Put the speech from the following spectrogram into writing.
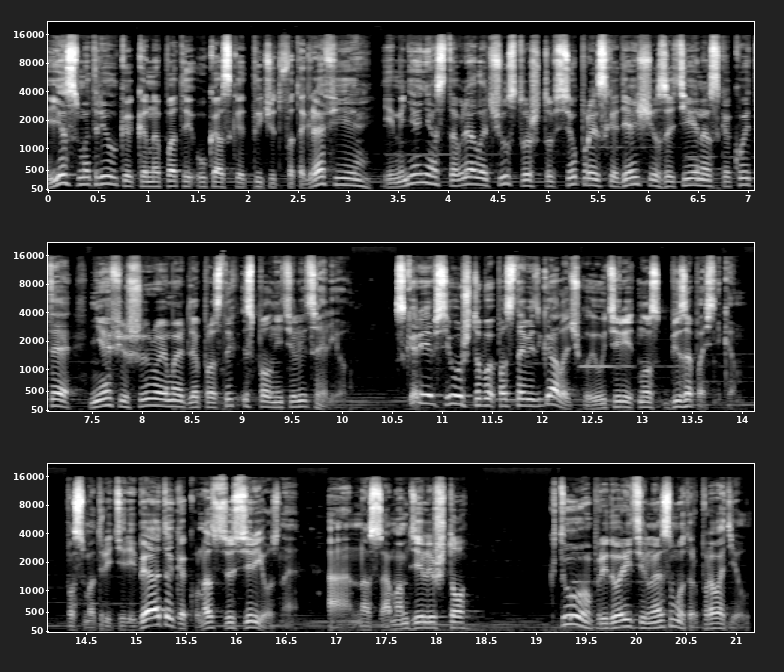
Я смотрел, как конопатый указкой тычет фотографии, и меня не оставляло чувство, что все происходящее затеяно с какой-то неафишируемой для простых исполнителей целью. Скорее всего, чтобы поставить галочку и утереть нос безопасникам. Посмотрите, ребята, как у нас все серьезно. А на самом деле что? Кто предварительный осмотр проводил?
